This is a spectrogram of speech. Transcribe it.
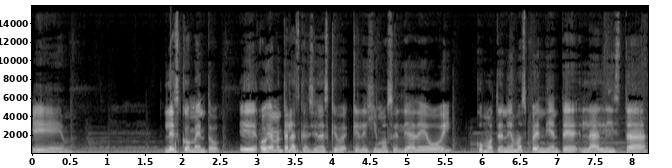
Eh, les comento, eh, obviamente las canciones que, elegimos el día de hoy, como tenemos pendiente la lista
